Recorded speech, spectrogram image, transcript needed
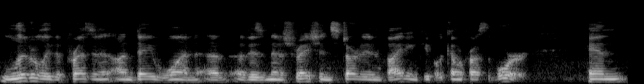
literally, the president on day one of, of his administration started inviting people to come across the border. And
